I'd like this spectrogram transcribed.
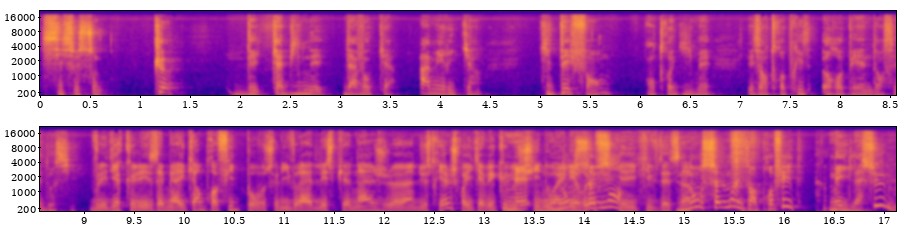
si ce sont que des cabinets d'avocats américains qui défendent, entre guillemets, les entreprises européennes dans ces dossiers. Vous voulez dire que les Américains profitent pour se livrer à de l'espionnage euh, industriel? Je croyais qu'il n'y avait que les Chinois et les Russes qui, qui faisaient ça. Non seulement ils en profitent, mais ils l'assument.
